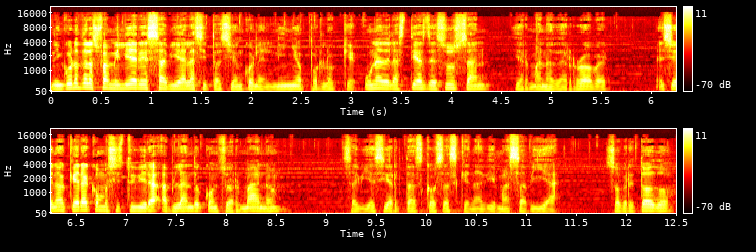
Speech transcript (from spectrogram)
Ninguno de los familiares sabía la situación con el niño, por lo que una de las tías de Susan y hermana de Robert mencionó que era como si estuviera hablando con su hermano. Sabía ciertas cosas que nadie más sabía, sobre todo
